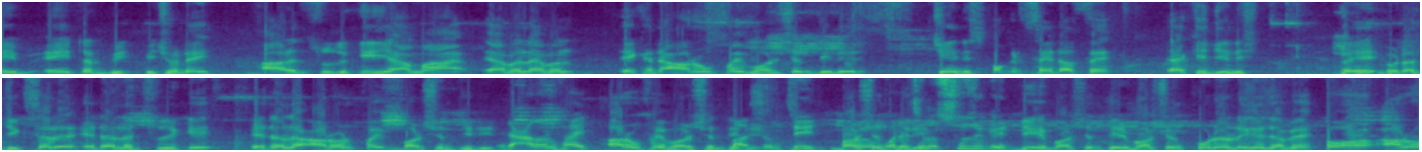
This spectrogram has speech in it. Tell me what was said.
এই এইটার পিছনেই আর সুজুকি ইয়ামা অ্যাভেলেবেল এখানে আরও ফাইভ ভার্সন থ্রির চেন স্পকেট সেট আছে। একই জিনিস। এই ওটা জিক্সারের এটা হলো সুজুকি এটা হলো R one five version three R one five R five version three version three version ওটা ছিল সুজুকির জি ভার্সন থ্রি ভার্সন ফোরেও লেগে যাবে। তো আরও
